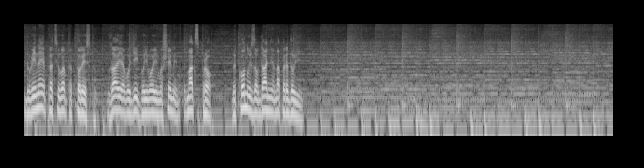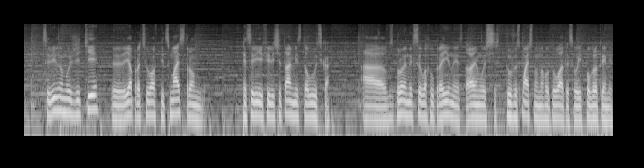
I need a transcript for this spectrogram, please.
До війни я працював трактористом. Зараз я водій бойової машини Макс Про. Виконую завдання на передовій. В цивільному житті е, я працював підсмайстром піцерії Філічита міста Луцька. А в Збройних силах України стараємось дуже смачно наготувати своїх побратимів.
